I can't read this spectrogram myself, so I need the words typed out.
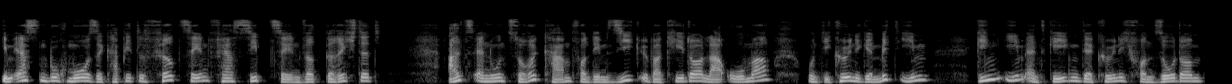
Im ersten Buch Mose Kapitel 14 Vers 17 wird berichtet, als er nun zurückkam von dem Sieg über Kedor Laoma und die Könige mit ihm, ging ihm entgegen der König von Sodom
